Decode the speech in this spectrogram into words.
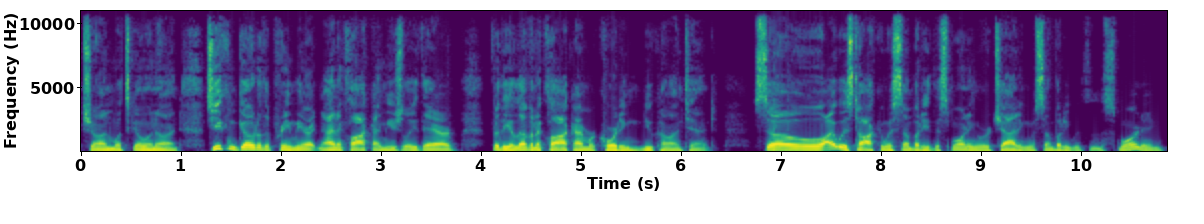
Sean, what's going on? So you can go to the premiere at nine o'clock. I'm usually there for the 11 o'clock. I'm recording new content. So I was talking with somebody this morning. We were chatting with somebody this morning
